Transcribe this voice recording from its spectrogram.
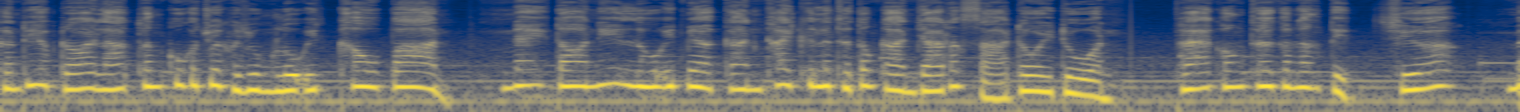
กันเรียบร้อยแล้วทั้งคู่ก็ช่วยพยุงลูอิสเข้าบ้าน ในตอนนี้ลูอิสมีอาการไข้ขึ้นและเธอต้องการยารักษาโดยด่วน แผลของเธอกำลังติดเชื้อ แม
